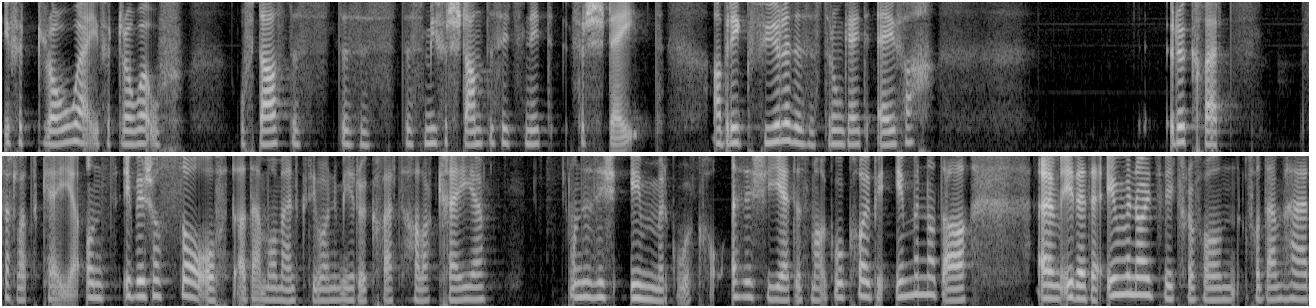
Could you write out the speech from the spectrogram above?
ich vertraue, ich vertraue auf, auf das, dass, dass, es, dass mein Verstand das jetzt nicht versteht, aber ich fühle, dass es darum geht, einfach rückwärts sich zu fallen. Und ich war schon so oft an dem Moment, gewesen, wo ich mich rückwärts fallen Und es ist immer gut gekommen. Es ist jedes Mal gut gekommen. Ich bin immer noch da. Ähm, ich rede immer noch ins Mikrofon. Von dem her,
